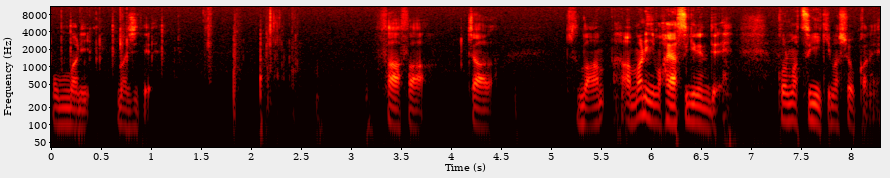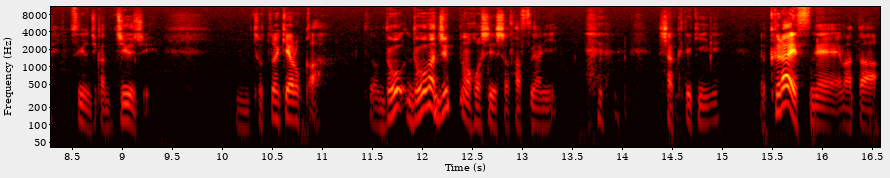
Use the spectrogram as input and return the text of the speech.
ほんまにマジで。さあさあじゃあちょっとああまりにも早すぎるんでこのまま次行きましょうかね。次の時間10時、うん、ちょっとだけやろうか。ど動画10分は欲しいでしょさすがに。尺的にね。暗いですねまた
